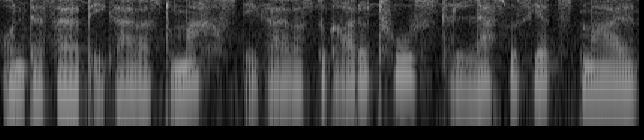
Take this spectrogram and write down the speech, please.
Und deshalb, egal was du machst, egal was du gerade tust, lass es jetzt mal.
